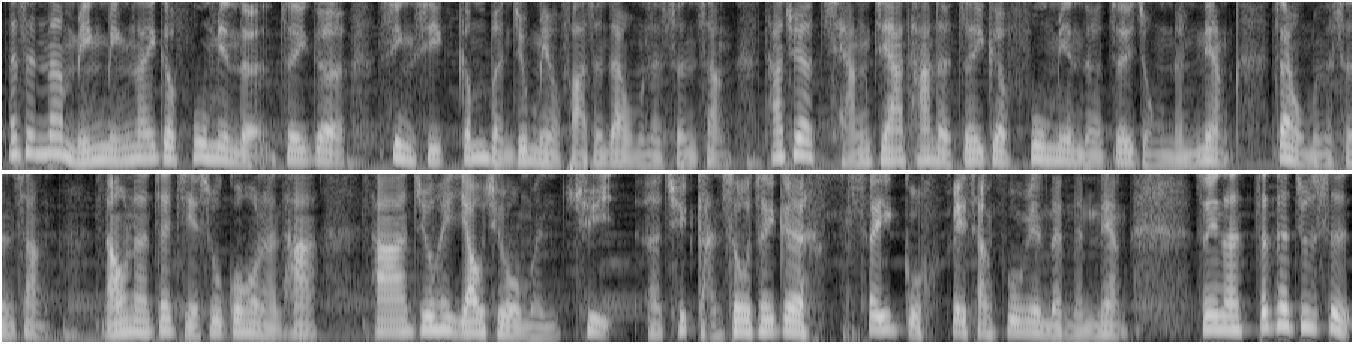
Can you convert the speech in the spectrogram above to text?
但是那明明那一个负面的这个信息根本就没有发生在我们的身上，他就要强加他的这个负面的这种能量在我们的身上。然后呢，在结束过后呢，他他就会要求我们去呃去感受这个 这一股非常负面的能量，所以呢，这个就是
